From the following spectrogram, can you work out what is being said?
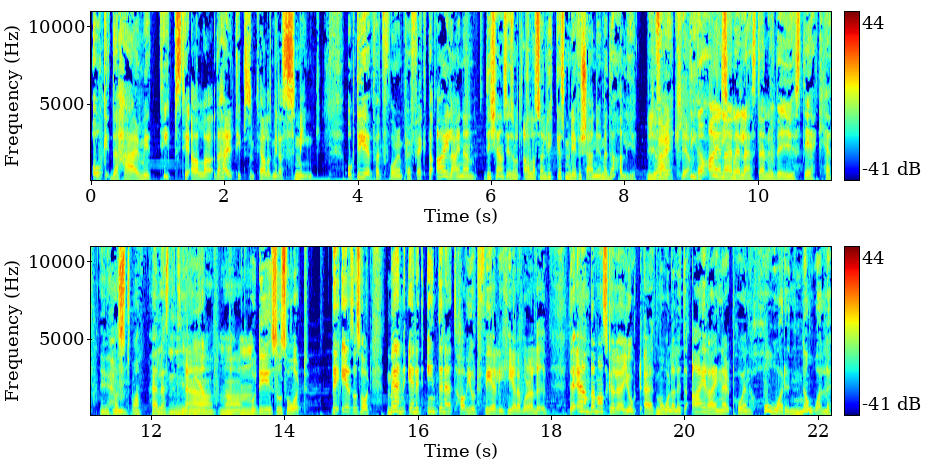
Och det här med tips till alla, det här är tips till alla mina smink. Och det är för att få den perfekta eyelinern. Det känns ju som att alla som lyckas med det förtjänar ju en medalj. Ja, Verkligen. Och eyeliner läste jag nu, det är ju stekhett nu i höst va? Här läste Ja, tidningen. ja. Mhm. Och det är så svårt. Det är så svårt. Men enligt internet har vi gjort fel i hela våra liv. Det enda man skulle ha gjort är att måla lite eyeliner på en hårnål.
